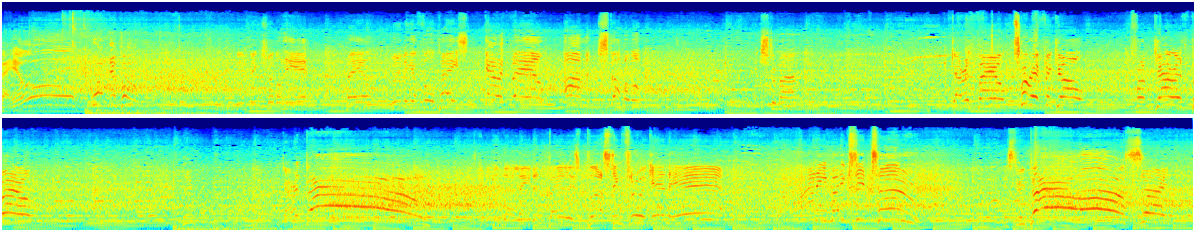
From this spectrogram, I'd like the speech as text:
Bale, wonderful! Could be a big trouble here. Bale moving at full pace. Gareth Bale, unstoppable. extra man. Gareth Bale, terrific goal from Gareth Bale. Gareth Bale! Given them their lead, and Bale is bursting through again here. And he makes it two! It's to be Bale! Oh, say!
